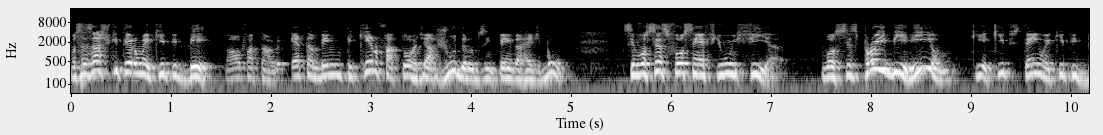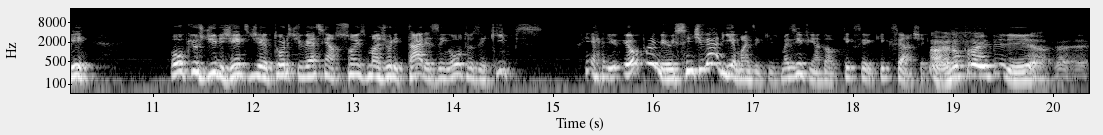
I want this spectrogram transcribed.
Vocês acham que ter uma equipe B na AlphaTauri é também um pequeno fator de ajuda no desempenho da Red Bull? Se vocês fossem F1 e FIA, vocês proibiriam que equipes tenham equipe B ou que os dirigentes e diretores tivessem ações majoritárias em outras equipes? É, eu, eu incentivaria mais equipes, mas enfim, Adalto, o que, que, você, que, que você acha aí? Não, eu não proibiria. É, é,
